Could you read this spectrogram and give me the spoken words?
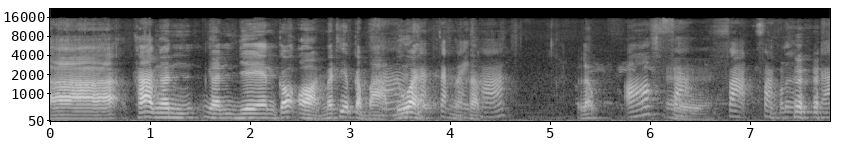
อ่าค่าเงินเงินเยนก็อ่อนเมื่อเทียบกับบาทด้วยจากจากไหนนะครับคะแล้วอ๋อฝากเออฝากฝากเลยได้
